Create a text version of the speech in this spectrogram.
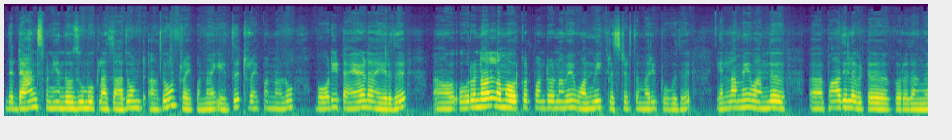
இந்த டான்ஸ் பண்ணி அந்த ஜூம்போ கிளாஸ் அதுவும் அதுவும் ட்ரை பண்ணால் எது ட்ரை பண்ணாலும் பாடி டயர்ட் ஆயிடுது ஒரு நாள் நம்ம ஒர்க் அவுட் பண்ணுறோம்னாவே ஒன் வீக் ரெஸ்ட் எடுத்த மாதிரி போகுது. எல்லாமே வந்து பாதியில் விட்டு போகிறதாங்க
